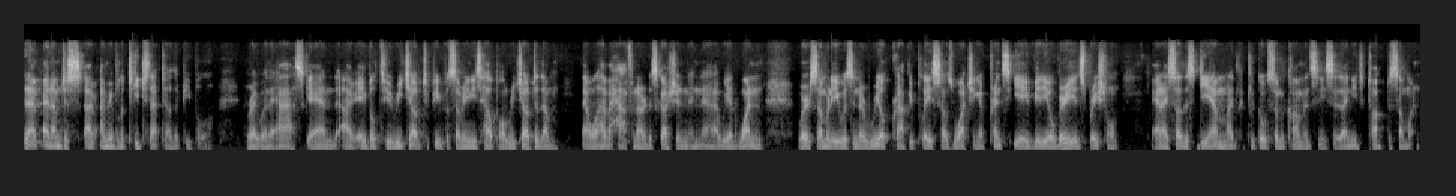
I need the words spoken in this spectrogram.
and, I'm, and i'm just i'm able to teach that to other people right when they ask. And i'm able to reach out to people. Somebody needs help i'll reach out to them and we'll have a half an hour discussion. And uh, we had one where somebody was in a real crappy place. I was watching a prince ea video very inspirational. And i saw this dm i'd like to go some of the comments. And he said i need to talk to someone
